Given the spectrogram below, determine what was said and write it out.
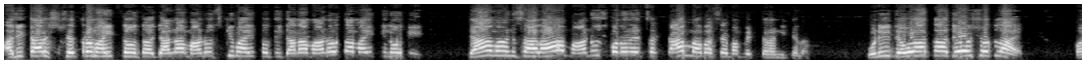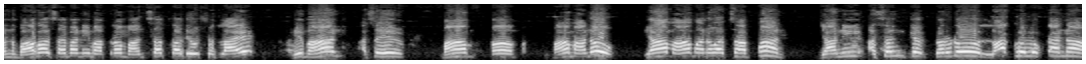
अधिकार क्षेत्र माहीत नव्हतं ज्यांना माणुसकी माहीत नव्हती ज्यांना मानवता माहिती नव्हती त्या माणसाला माणूस बनवण्याचं काम बाबासाहेब आंबेडकरांनी केलं. कोणी देवळातला देव शोधलाय पण बाबासाहेबांनी मात्र माणसातला देव शोधलाय हे महान असं हे महा अं, महामानव या महामानवाचा अपमान ज्यांनी असंख्य करोडो लाखो लोकांना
